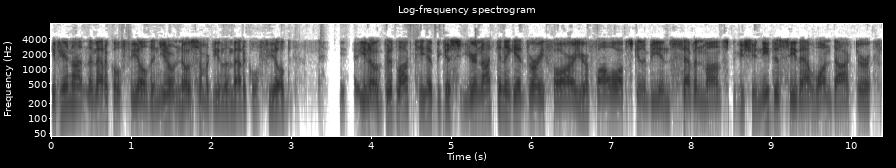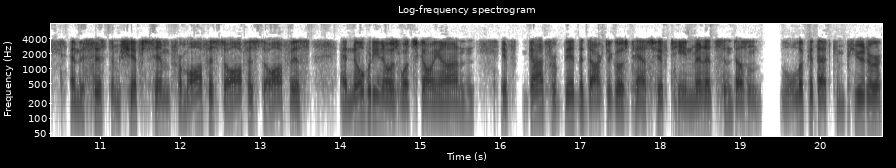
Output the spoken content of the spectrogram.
If you're not in the medical field and you don't know somebody in the medical field, you know, good luck to you because you're not going to get very far. Your follow up's going to be in seven months because you need to see that one doctor, and the system shifts him from office to office to office, and nobody knows what's going on. And if, God forbid, the doctor goes past 15 minutes and doesn't look at that computer.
